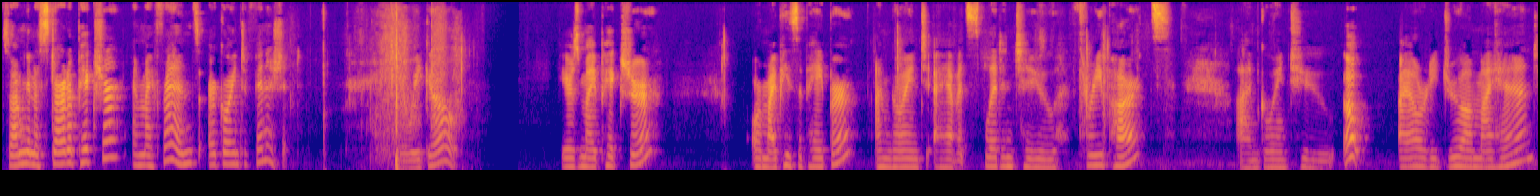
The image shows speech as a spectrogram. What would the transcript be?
So I'm going to start a picture and my friends are going to finish it. Here we go. Here's my picture or my piece of paper. I'm going to, I have it split into three parts. I'm going to, oh, I already drew on my hand.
